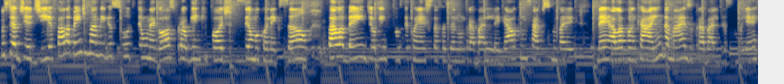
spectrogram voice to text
no seu dia a dia. Fala bem de uma amiga sua que tem um negócio para alguém que pode ser uma conexão. Fala bem de alguém que você conhece que está fazendo um trabalho legal. Quem sabe isso não vai né, alavancar ainda mais o trabalho dessa mulher.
